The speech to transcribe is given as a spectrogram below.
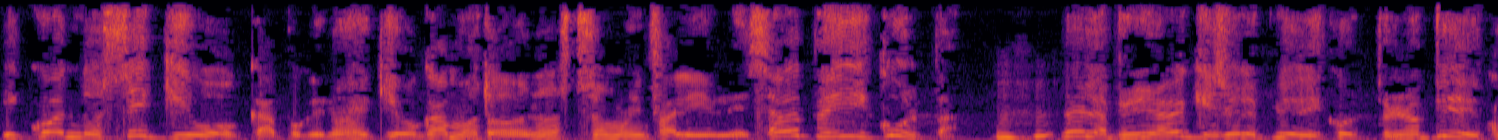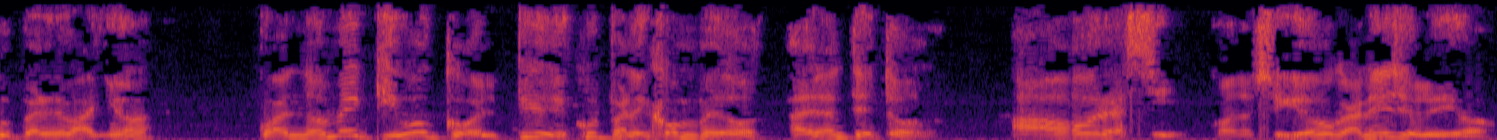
Y cuando se equivoca, porque nos equivocamos todos, no somos infalibles, sabe pedir disculpas. No es la primera vez que yo le pido disculpas, pero no pido disculpas en el baño. ¿eh? Cuando me equivoco, le pido disculpas en el comedor, adelante de todo. Ahora sí, cuando se equivocan ellos, le digo,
